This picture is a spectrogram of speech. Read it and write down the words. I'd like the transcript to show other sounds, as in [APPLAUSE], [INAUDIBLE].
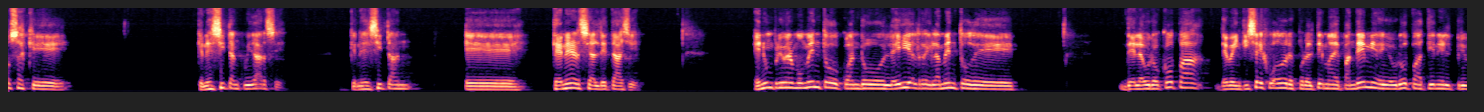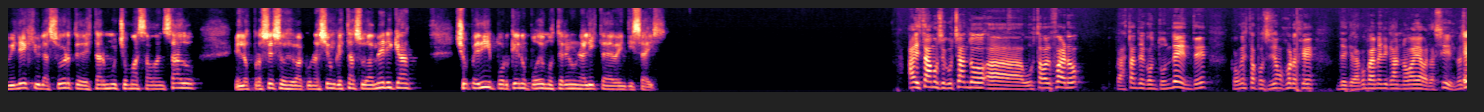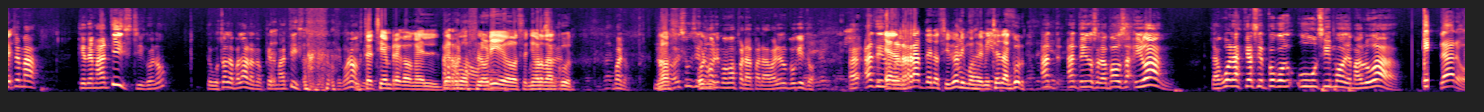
cosas que, que necesitan cuidarse, que necesitan eh, tenerse al detalle. En un primer momento, cuando leí el reglamento de, de la Eurocopa de 26 jugadores por el tema de pandemia y Europa tiene el privilegio y la suerte de estar mucho más avanzado en los procesos de vacunación que está Sudamérica, yo pedí por qué no podemos tener una lista de 26. Ahí estamos escuchando a Gustavo Alfaro, bastante contundente, con esta posición, Jorge, de que la Copa América no vaya a Brasil. ¿no? Es un eh. tema crematístico, ¿no? ¿Te gustó la palabra? No, crematístico, [LAUGHS] económico. Usted siempre con el verbo florido, señor Dancourt. Bueno, no, es un sinónimo más para, para variar un poquito. el rap de los sinónimos de Michel Dancourt. Antes, antes de irnos a la pausa, Iván, ¿te acuerdas que hace poco hubo un sismo de madrugada? claro.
